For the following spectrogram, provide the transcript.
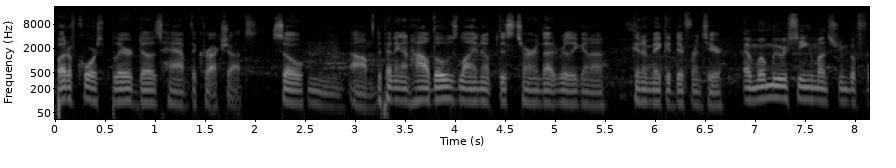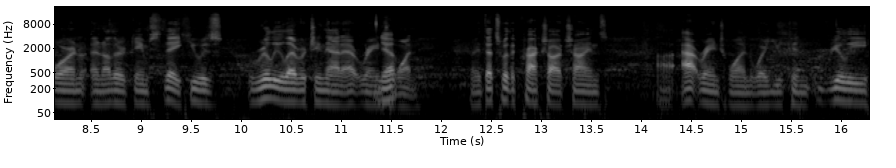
but of course, Blair does have the crack shots. So Mm. um, depending on how those line up this turn, that really gonna gonna make a difference here. And when we were seeing him on stream before and, and other games today, he was really leveraging that at range Yep. one. Right? That's where the crack shot shines uh, at range one, where you can really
